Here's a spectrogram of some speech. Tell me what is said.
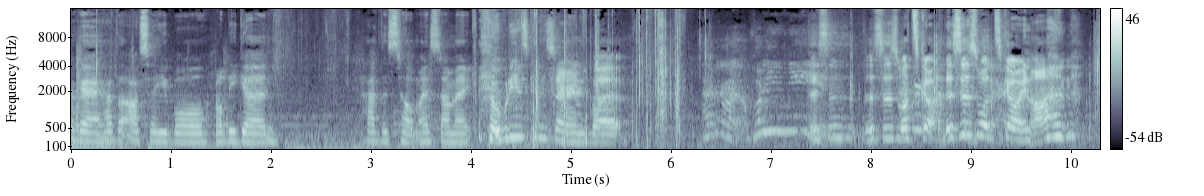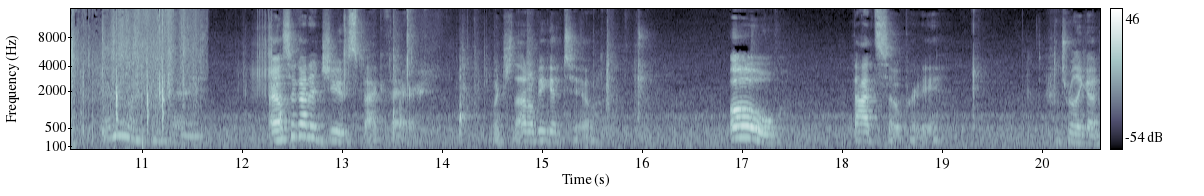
Okay, I have the acai bowl. It'll be good. Have this to help my stomach. Nobody's concerned, but Everyone, what do you This is this is what's go this is what's going on. Everyone's concerned. I also got a juice back there, which that'll be good too. Oh, that's so pretty. It's really good.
